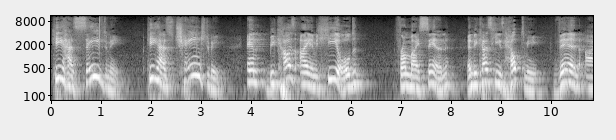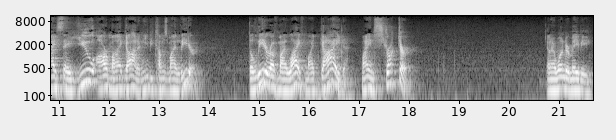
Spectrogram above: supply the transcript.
He has saved me. He has changed me. And because I am healed from my sin, and because He's helped me, then I say, You are my God, and He becomes my leader, the leader of my life, my guide, my instructor. And I wonder maybe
